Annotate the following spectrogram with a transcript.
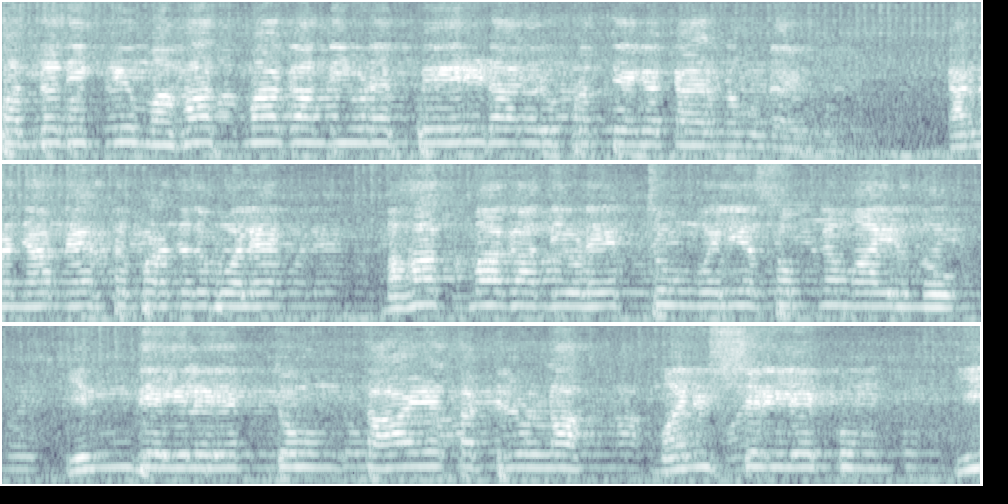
പദ്ധതിക്ക് മഹാത്മാഗാന്ധിയുടെ പേരിടാൻ ഒരു പ്രത്യേക കാരണമുണ്ടായിരുന്നു. കാരണം ഞാൻ നേരത്തെ പറഞ്ഞതുപോലെ മഹാത്മാഗാന്ധിയുടെ ഏറ്റവും വലിയ സ്വപ്നമായിരുന്നു ഇന്ത്യയിലെ ഏറ്റവും താഴെ തട്ടിലുള്ള മനുഷ്യരിലേക്കും ഈ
